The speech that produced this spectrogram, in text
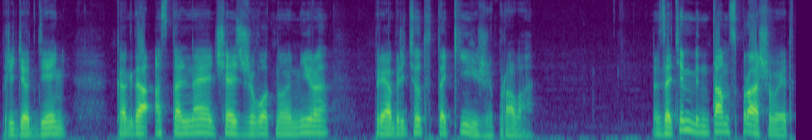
"Придет день, когда остальная часть животного мира приобретет такие же права". Затем Бентам спрашивает:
